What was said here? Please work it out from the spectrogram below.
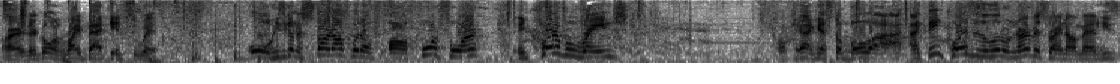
All right, they're going right back into it. Oh, he's gonna start off with a 4-4. Incredible range. Okay, I guess the bola. I, I think Corzz is a little nervous right now, man. He's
